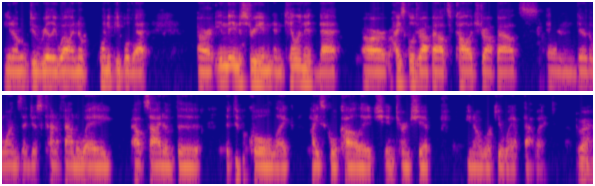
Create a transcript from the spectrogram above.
you know, do really well. I know plenty of people that are in the industry and, and killing it that are high school dropouts, college dropouts, and they're the ones that just kind of found a way outside of the the typical like high school, college internship, you know, work your way up that way. Right.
